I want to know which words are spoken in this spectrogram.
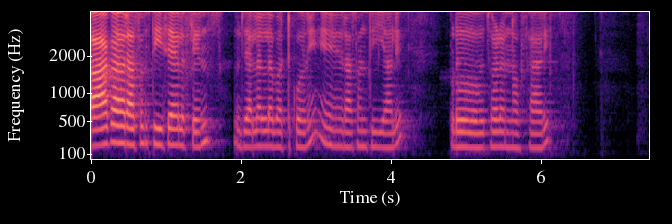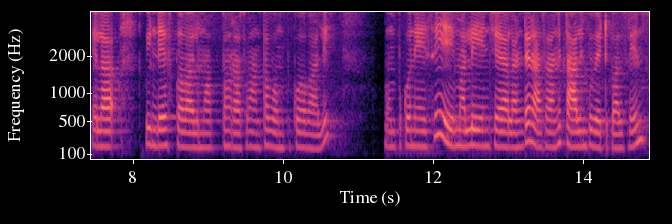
బాగా రసం తీసేయాలి ఫ్రెండ్స్. జల్లల్లో పట్టుకొని రసం తీయాలి. ఇప్పుడు చూడండి ఒకసారి. ఇలా పిండేసుకోవాలి మొత్తం రసం అంతా వంపుకోవాలి. వంపుకొనేసి మళ్ళీ ఏం చేయాలంటే రసాన్ని తాలింపు పెట్టుకోవాలి ఫ్రెండ్స్.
